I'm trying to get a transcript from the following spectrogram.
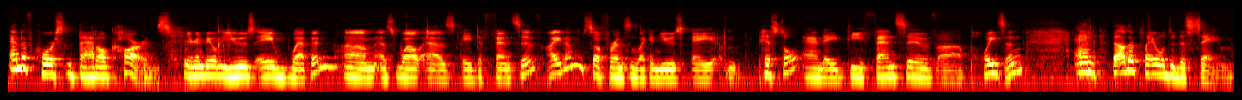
and of course battle cards. You're going to be able to use a weapon um, as well as a defensive item. So for instance, I can use a pistol and a defensive uh, poison, and the other player will do the same.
